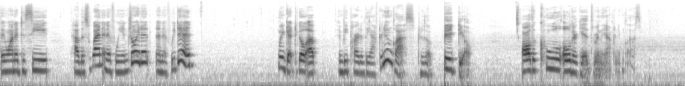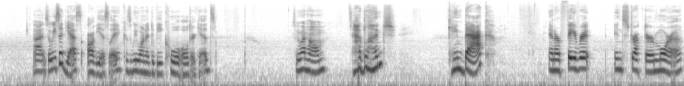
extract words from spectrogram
they wanted to see how this went and if we enjoyed it. And if we did, we'd get to go up and be part of the afternoon class, which was a big deal. All the cool older kids were in the afternoon class. Uh, so we said yes, obviously, because we wanted to be cool older kids. We went home, had lunch, came back, and our favorite instructor, Mora,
